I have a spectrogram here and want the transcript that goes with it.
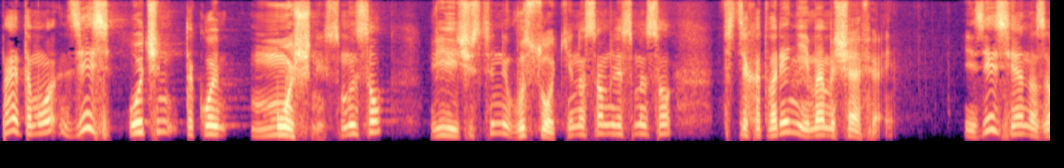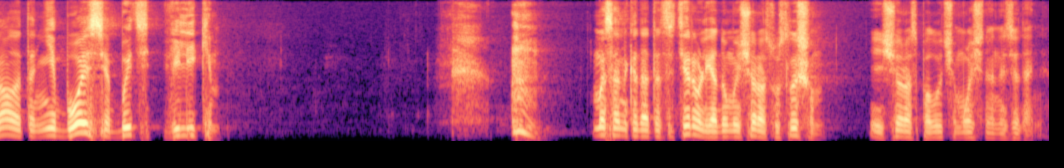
Поэтому здесь очень такой мощный смысл, величественный, высокий на самом деле смысл в стихотворении имама Шафии. И здесь я назвал это «Не бойся быть великим». Мы с вами когда-то цитировали, я думаю, еще раз услышим и еще раз получим мощное назидание.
